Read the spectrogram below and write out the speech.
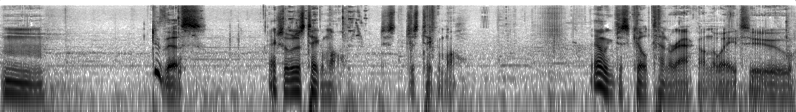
Hmm. Do this. Actually, we'll just take them all. Just, just take them all. And we can just kill 10 Rakk on the way to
